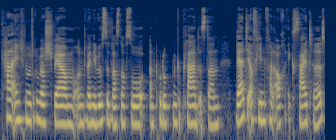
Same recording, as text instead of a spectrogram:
kann eigentlich nur drüber schwärmen und wenn ihr wüsstet, was noch so an Produkten geplant ist, dann werdet ihr auf jeden Fall auch excited.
